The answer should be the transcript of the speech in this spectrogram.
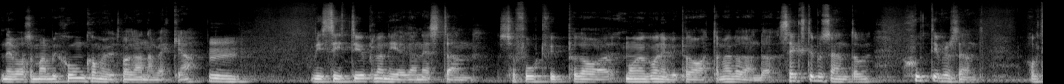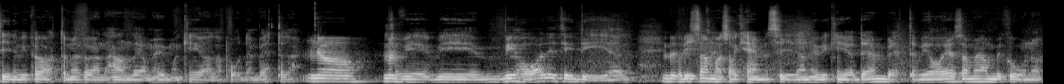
när vi har som ambition komma ut varannan vecka. Mm. Vi sitter ju och planerar nästan så fort vi pratar, många gånger vi pratar med varandra. 60% av 70% av tiden vi pratar med varandra handlar om hur man kan göra podden bättre. Ja, Så men vi, vi, vi har lite idéer. Men och det är vi- samma sak hemsidan, hur vi kan göra den bättre. Vi har ju samma ambition att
